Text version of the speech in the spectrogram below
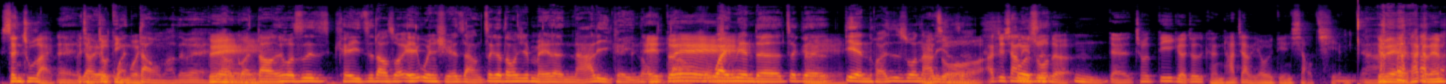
生出来，哎，而且就定位。管道嘛，对不对？对管道，或是可以知道说，哎，问学长这个东西没了，哪里可以弄哎？对外面的这个店，还是说哪里有啊，就像你说的，嗯，对，就第一个就是可能他家里要有一点小钱，对不对？他可能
